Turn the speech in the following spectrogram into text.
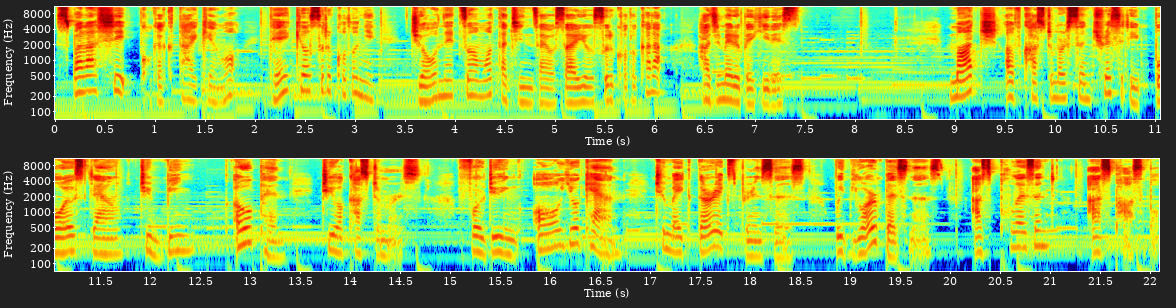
素晴らしい顧客体験を提供することに情熱を持った人材を採用することから始めるべきです。Much of customer centricity boils down to being open to your customers for doing all you can to make their experiences with your business as pleasant as possible.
